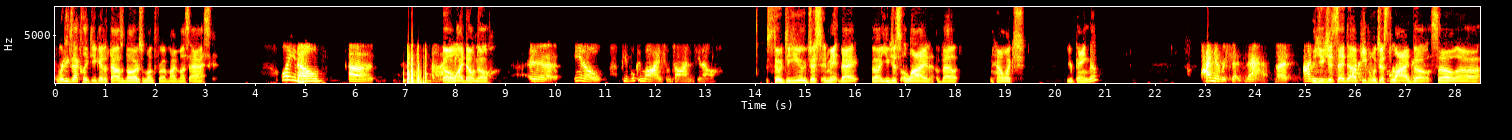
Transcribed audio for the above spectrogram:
where exactly do you get a thousand dollars a month from? I must ask. Well, you know, uh, uh, No, I don't know. uh, you know, people can lie sometimes. You know. So do you just admit that uh, you just lied about how much you're paying them? I never said that, but I mean, You just said uh, people just lied though, so uh,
